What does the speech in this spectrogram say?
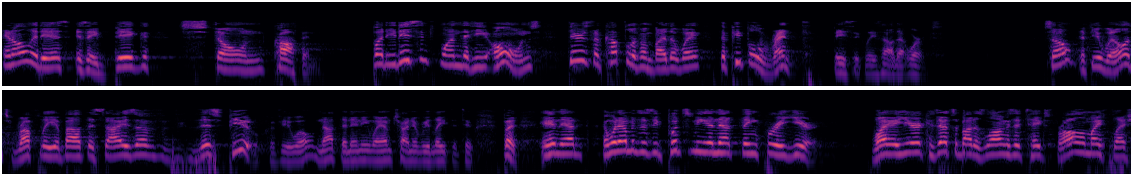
And all it is is a big stone coffin. But it isn't one that he owns. There's a couple of them, by the way, that people rent, basically is how that works. So, if you will, it's roughly about the size of this pew, if you will. Not that anyway I'm trying to relate the two. But in that, and what happens is he puts me in that thing for a year. Why a year? Because that's about as long as it takes for all of my flesh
